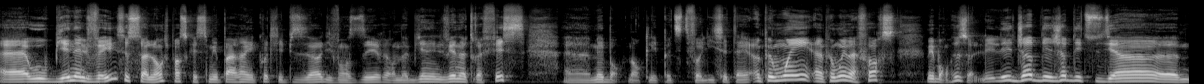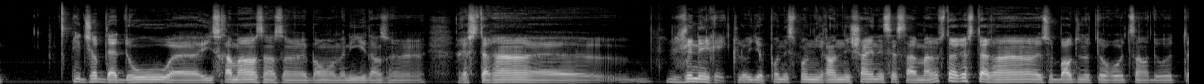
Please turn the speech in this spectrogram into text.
Euh, ou bien élevé, c'est selon. Je pense que si mes parents écoutent l'épisode, ils vont se dire on a bien élevé notre fils. Euh, mais bon, donc les petites folies, c'était un peu moins, un peu moins ma force. Mais bon, c'est ça. Les, jobs, des jobs d'étudiants. Euh, les jobs d'ado, il se ramasse dans un bon, est dans un restaurant générique. Là. Il n'y a pas nécessairement une grande chaîne nécessairement. C'est un restaurant sur le bord d'une autoroute, sans doute.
